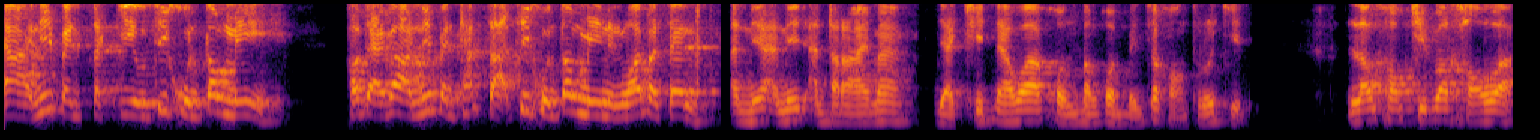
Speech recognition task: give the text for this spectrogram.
ได้ นี่เป็นสกิลที่คุณต้องมี เข้าใจป่ะนี่เป็นทักษะที่คุณต้องมีหนึ่งร้อยเปอร์เซ็นอันนี้อันนี้อันตรายมาก อย่าคิดนะว่าคนบางคนเป็นเจ้าของธุรกิจ แล้วเขาคิดว่าเขาอะ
